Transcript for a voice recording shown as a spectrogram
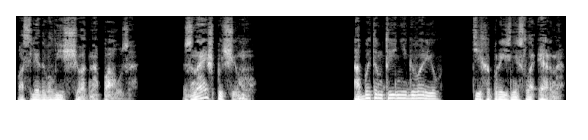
Последовала еще одна пауза. «Знаешь почему?» «Об этом ты и не говорил», — тихо произнесла Эрна.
